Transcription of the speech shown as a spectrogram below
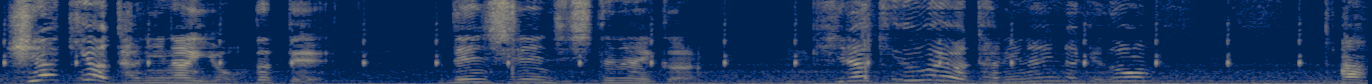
開きは足りないよ。だって電子レンジしてないから、うん、開き具合は足りないんだけどあ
